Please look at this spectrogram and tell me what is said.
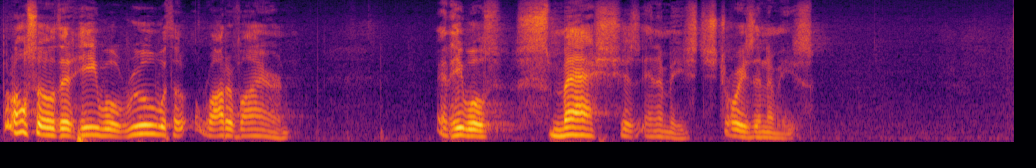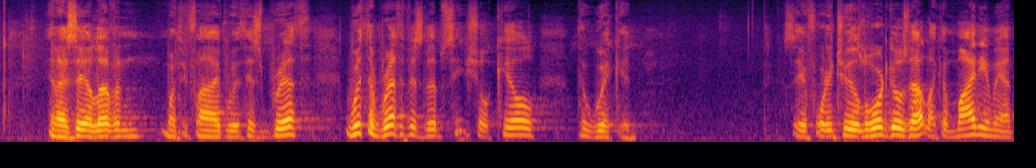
But also that he will rule with a rod of iron and he will smash his enemies, destroy his enemies. In Isaiah 11, 1 through 5, with his breath, with the breath of his lips, he shall kill the wicked. Isaiah 42, the Lord goes out like a mighty man,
